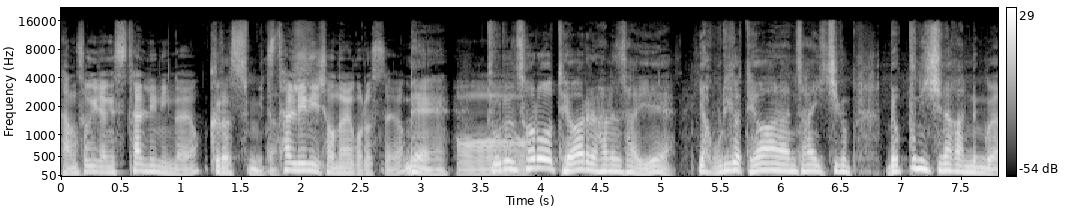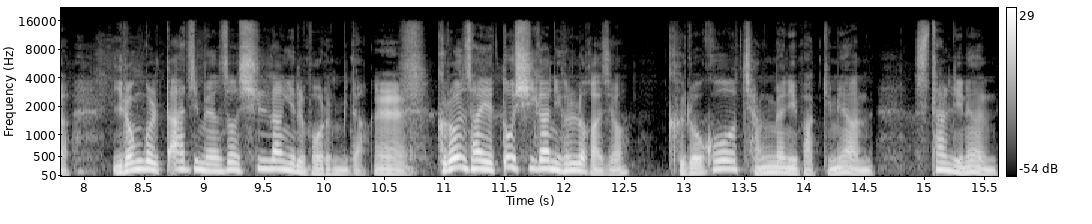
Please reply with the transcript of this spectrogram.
당서기장이 스탈린인가요? 그렇습니다. 스탈린이 전화를 걸었어요? 네. 오. 둘은 서로 대화를 하는 사이에 야 우리가 대화하는 사이 지금 몇 분이 지나갔는 거야. 이런 걸 따지면서 실랑이를 벌입니다. 네. 그런 사이에 또 시간이 흘러가죠. 그러고 장면이 바뀌면 스탈린은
